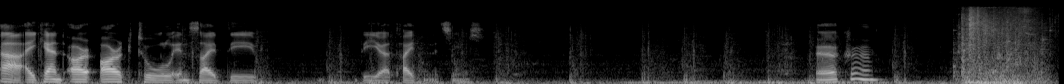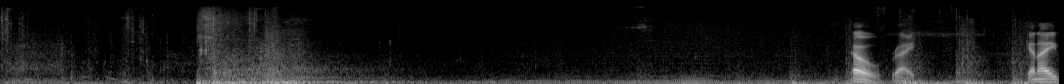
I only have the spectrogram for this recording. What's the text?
Ah, I can't ar arc tool inside the the uh, Titan, it seems. Okay. Oh, right. Can I...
